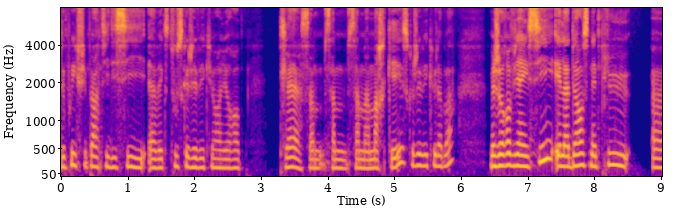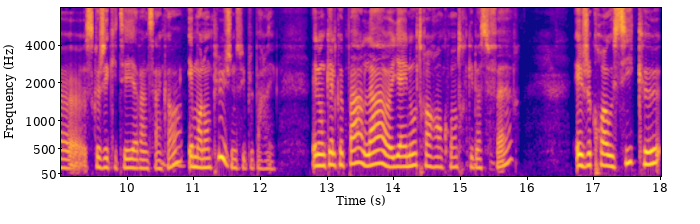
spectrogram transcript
depuis que je suis partie d'ici, avec tout ce que j'ai vécu en Europe. Claire, ça m- ça ça m'a marqué ce que j'ai vécu là-bas. Mais je reviens ici et la danse n'est plus euh, ce que j'ai quitté il y a 25 ans. Et moi non plus, je ne suis plus pareil. Et donc, quelque part, là, euh, il y a une autre rencontre qui doit se faire. Et je crois aussi que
